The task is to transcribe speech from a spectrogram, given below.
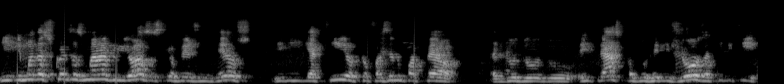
E uma das coisas maravilhosas que eu vejo em Deus, e aqui eu estou fazendo o papel é, do, do, do, entre aspas, o religioso, aquele que,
